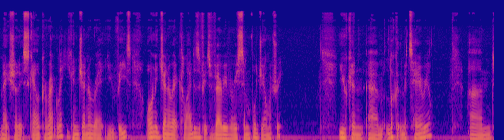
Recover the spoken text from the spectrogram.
make sure it's scaled correctly. You can generate UVs, only generate colliders if it's very, very simple geometry. You can um, look at the material and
